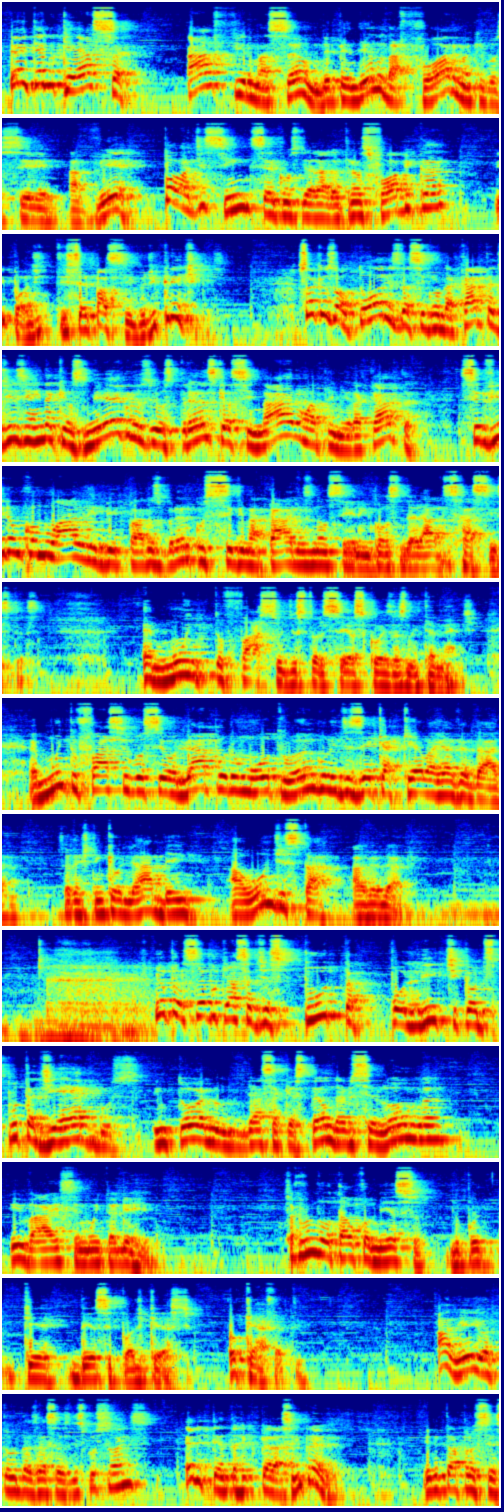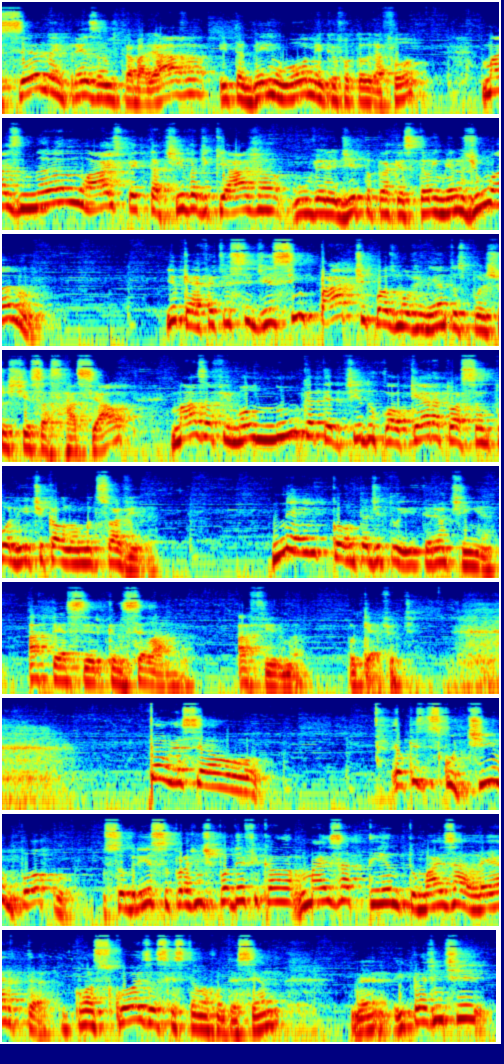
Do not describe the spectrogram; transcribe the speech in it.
Eu entendo que essa afirmação, dependendo da forma que você a vê, pode sim ser considerada transfóbica e pode ser passível de críticas. Só que os autores da segunda carta dizem ainda que os negros e os trans que assinaram a primeira carta serviram como álibi para os brancos signatários não serem considerados racistas. É muito fácil distorcer as coisas na internet. É muito fácil você olhar por um outro ângulo e dizer que aquela é a verdade. Só que a gente tem que olhar bem aonde está a verdade. Eu percebo que essa disputa política ou disputa de egos em torno dessa questão deve ser longa, e vai ser muito aguerrida. Só que vamos voltar ao começo do porquê desse podcast. O Cafferty. Alheio a todas essas discussões, ele tenta recuperar seu emprego. Ele está processando a empresa onde trabalhava e também o homem que o fotografou, mas não há expectativa de que haja um veredito para a questão em menos de um ano. E o Cafferty se diz simpático aos movimentos por justiça racial, mas afirmou nunca ter tido qualquer atuação política ao longo de sua vida. Nem conta de Twitter eu tinha, até ser cancelado, afirma o Cafferty. Então esse é o. Eu quis discutir um pouco sobre isso para a gente poder ficar mais atento, mais alerta com as coisas que estão acontecendo, né? E para a gente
